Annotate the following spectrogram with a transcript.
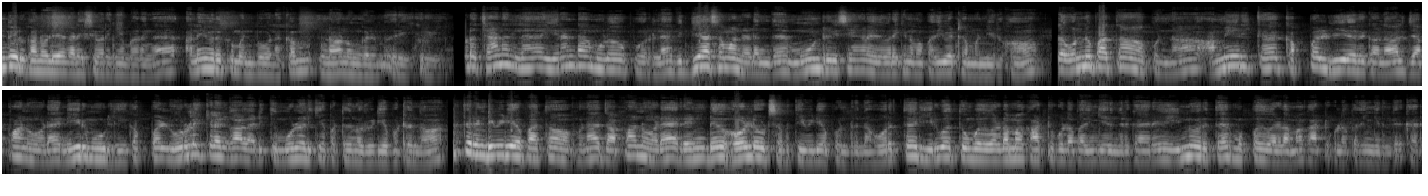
இந்த ஒரு காணொலியை கடைசி வரைக்கும் பாருங்கள் அனைவருக்கும் அன்பு வணக்கம். நான் உங்கள் மதுரை குருவி என்னோட சேனலில் இரண்டாம் உலகப் போரில் வித்தியாசமாக நடந்த மூன்று விஷயங்களை இது வரைக்கும் நம்ம பதிவேற்றம் பண்ணியிருக்கோம். இதில் ஒன்று பார்த்தோம் அப்படின்னா அமெரிக்க கப்பல் வீரர்களால் ஜப்பானோட நீர்மூழ்கி கப்பல் உருளைக்கிழங்கால் அடித்து மூழ்கடிக்கப்பட்டதுன்னு ஒரு வீடியோ போட்டிருந்தோம். அடுத்த ரெண்டு வீடியோ பார்த்தோம் அப்படின்னா ஜப்பானோட ரெண்டு ஹோல்ட் அவுட்ஸை பற்றி வீடியோ போட்டிருந்தோம் ஒருத்தர் இருபத்தொம்பது வருடமாக காட்டுக்குள்ளே பதுங்கி இருந்திருக்காரு இன்னொருத்தர் முப்பது வருடமாக காட்டுக்குள்ளே பதுங்கி இருந்திருக்காரு.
